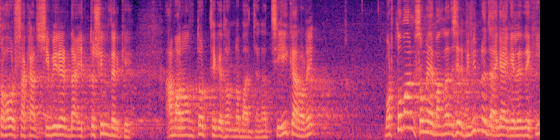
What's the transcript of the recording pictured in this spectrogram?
শহর শাখার শিবিরের দায়িত্বশীলদেরকে আমার অন্তর থেকে ধন্যবাদ জানাচ্ছি। এই কারণে বর্তমান সময়ে বাংলাদেশের বিভিন্ন জায়গায় গেলে দেখি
